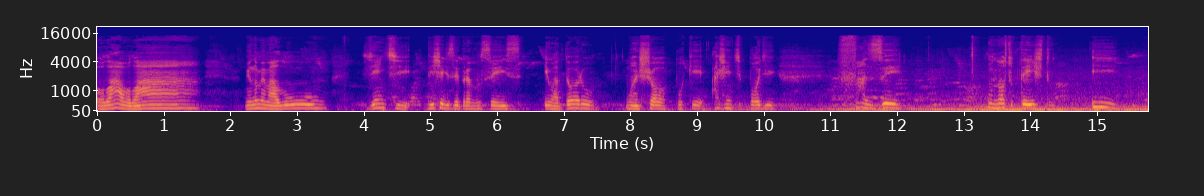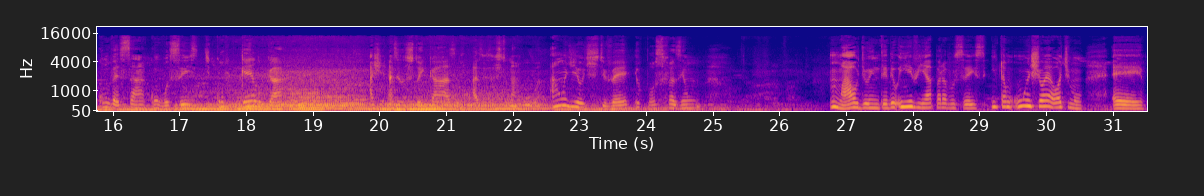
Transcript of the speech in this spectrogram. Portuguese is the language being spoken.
Olá, olá. Meu nome é Malu. Gente, deixa eu dizer para vocês, eu adoro o Anchó porque a gente pode fazer o nosso texto e conversar com vocês de qualquer lugar. Às vezes eu estou em casa, às vezes eu estou na rua. Aonde eu estiver, eu posso fazer um, um áudio, entendeu? E enviar para vocês. Então, um show é ótimo. É,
